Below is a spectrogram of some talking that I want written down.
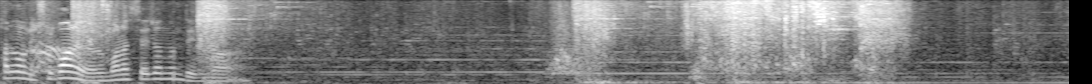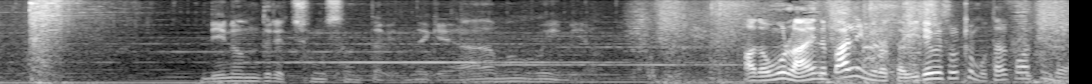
탈론이 초반에 얼마나 세졌는데 임마. 니놈들의 충성 따윈 내게 아무 의미 없. 아 너무 라인을 빨리 밀었다. 2렙에 솔킬 못할 것 같은데.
